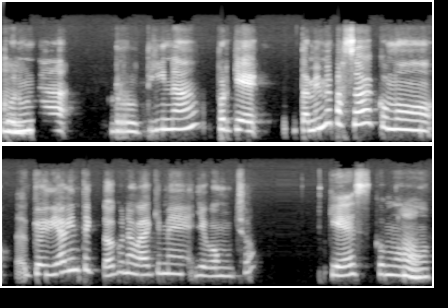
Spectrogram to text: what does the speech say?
con Mm. una rutina, porque también me pasa como que hoy día vi en TikTok una weá que me llegó mucho, que es como Oh.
